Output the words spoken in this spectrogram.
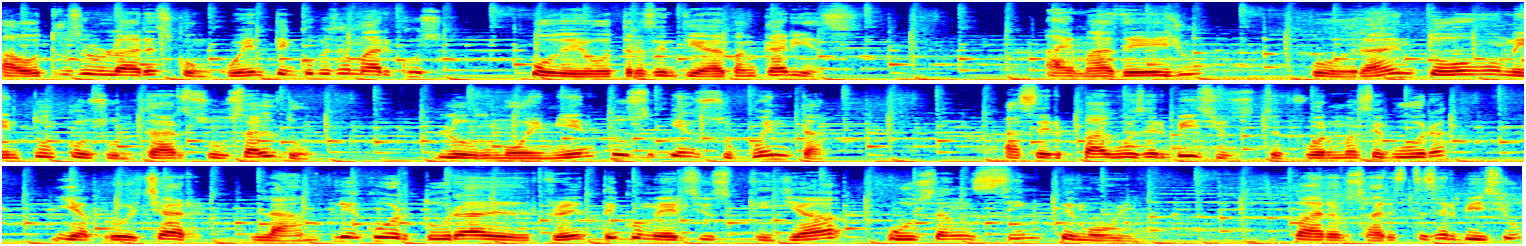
a otros celulares con cuenta en Coop San Marcos o de otras entidades bancarias. Además de ello, podrá en todo momento consultar su saldo, los movimientos en su cuenta, hacer pago de servicios de forma segura y aprovechar la amplia cobertura de red de comercios que ya usan Simpe Móvil. Para usar este servicio,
